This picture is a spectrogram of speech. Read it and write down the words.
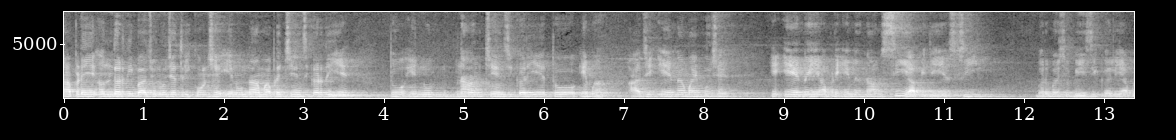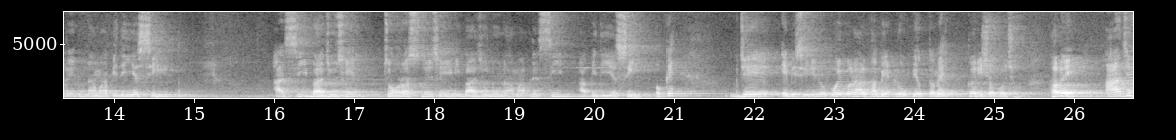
આપણે અંદરની બાજુનું જે ત્રિકોણ છે એનું નામ આપણે ચેન્જ કરી દઈએ. તો એનું નામ ચેન્જ કરીએ તો એમાં આ જે એ નામ આપ્યું છે એ એ નહીં, આપણે એનું નામ સી આપી દઈએ. સી બરાબર છે? બેઝિકલી આપણે એનું નામ આપી દઈએ સી આ સી બાજુ છે. ચોરસ જે છે એની બાજુનું નામ આપણે સી આપી દઈએ સી ઓકે જે એબીસીડીનો કોઈ પણ આલ્ફાબેટનો ઉપયોગ તમે કરી શકો છો. હવે, આ જે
